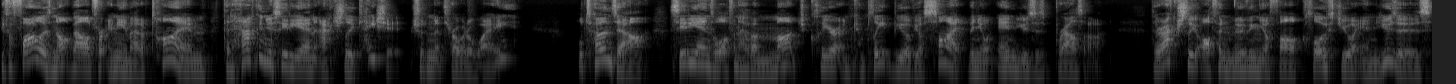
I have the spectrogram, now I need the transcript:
If a file is not valid for any amount of time, then how can your CDN actually cache it? Shouldn't it throw it away? Well, turns out CDNs will often have a much clearer and complete view of your site than your end user's browser they're actually often moving your file close to your end users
